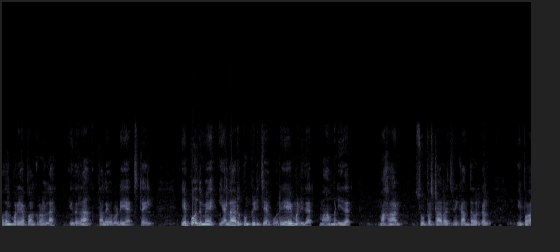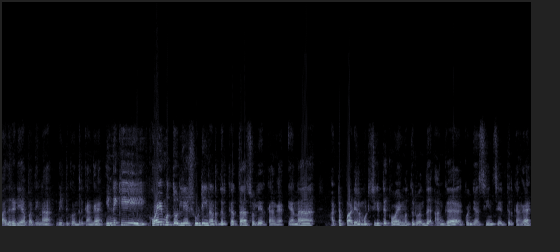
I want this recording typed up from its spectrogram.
முதல் முறையாக பார்க்குறோம்ல. இதுதான் தலைவருடைய ஸ்டைல் எப்போதுமே எல்லாருக்கும் பிடிச்ச ஒரே மனிதர் மாமனிதர் மகான் சூப்பர் ஸ்டார் ரஜினிகாந்த் அவர்கள். இப்போ அதிரடியாக பார்த்தீங்கன்னா வீட்டுக்கு வந்திருக்காங்க. இன்னைக்கு கோயம்புத்தூர்லேயும் ஷூட்டிங் நடந்திருக்கதா சொல்லியிருக்காங்க. ஏன்னா அட்டப்பாடியில் முடிச்சுக்கிட்டு கோயம்புத்தூர் வந்து அங்கே கொஞ்சம் சீன்ஸ் எடுத்திருக்காங்க.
